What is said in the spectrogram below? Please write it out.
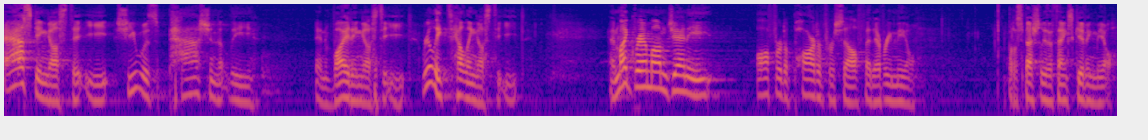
asking us to eat, she was passionately inviting us to eat, really telling us to eat. And my grandmom Jenny offered a part of herself at every meal but especially the Thanksgiving meal.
